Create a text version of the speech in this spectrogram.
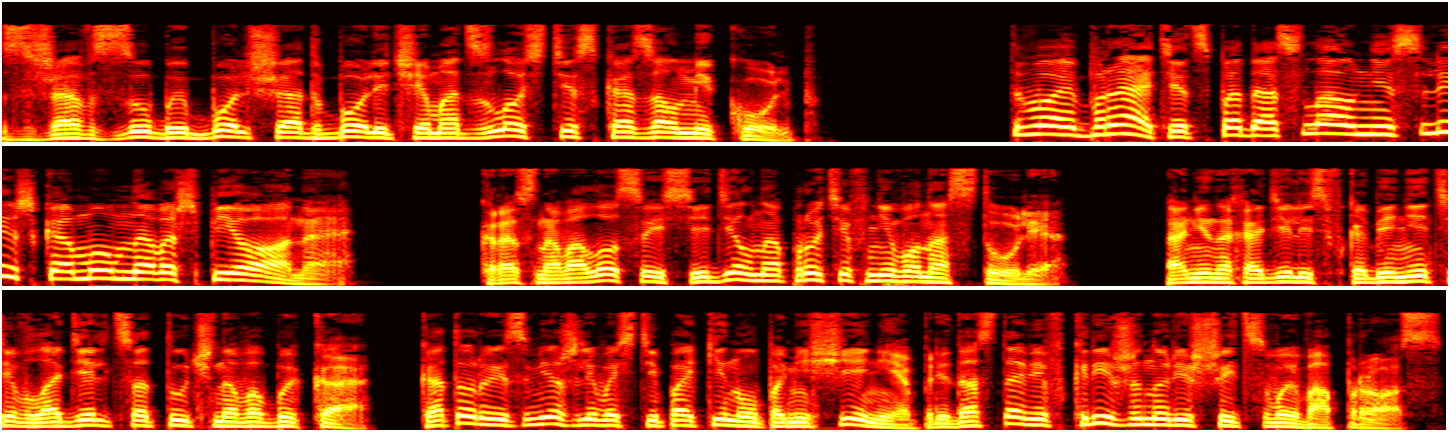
Сжав зубы больше от боли, чем от злости, сказал Микульп. «Твой братец подослал не слишком умного шпиона!» Красноволосый сидел напротив него на стуле. Они находились в кабинете владельца тучного быка, который из вежливости покинул помещение, предоставив Крижину решить свой вопрос.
